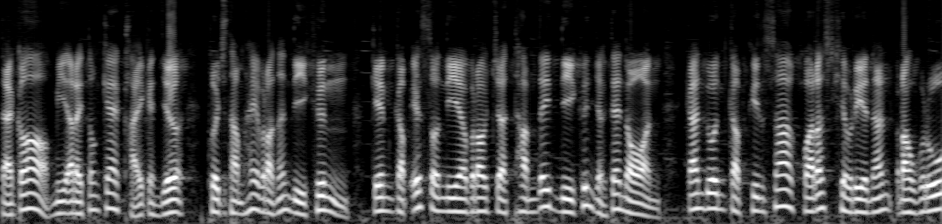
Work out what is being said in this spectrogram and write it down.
แต่ก็มีอะไรต้องแก้ไขกันเยอะ เพื่อจะทำให้เรานั้นดีขึ้น เกมกับเอสโตเนียเราจะทำได้ดีขึ้นอย่างแน่นอน การดวลกับควินซ่าควารัสเคเรียนั้นเรารู้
